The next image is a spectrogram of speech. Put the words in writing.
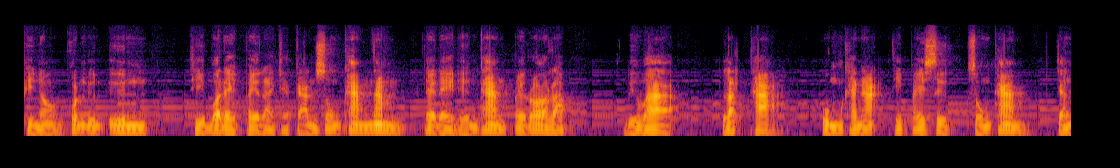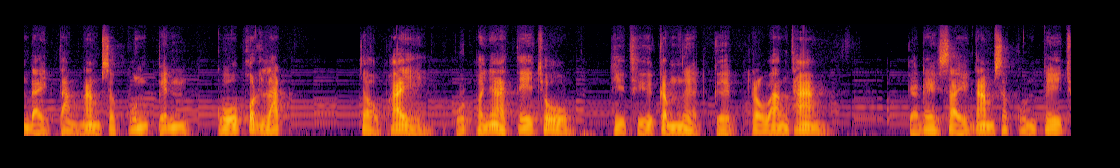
พี่น้องคนอื่นๆ ที่บ่ได้ไปราชการสงครามนํแต่ได้เดินทางไปรอรับ หรือว่าลัทธากุมคณะที่ไปศึกสงคราม จังได้ตั้งนามสกุลเป็นโกพลลัด เจ้าไพ่ปุตพญาเตโช ที่ถือกำเนิดเกิดระหว่างทางก็ได้ใส่นามสกุลเตโช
